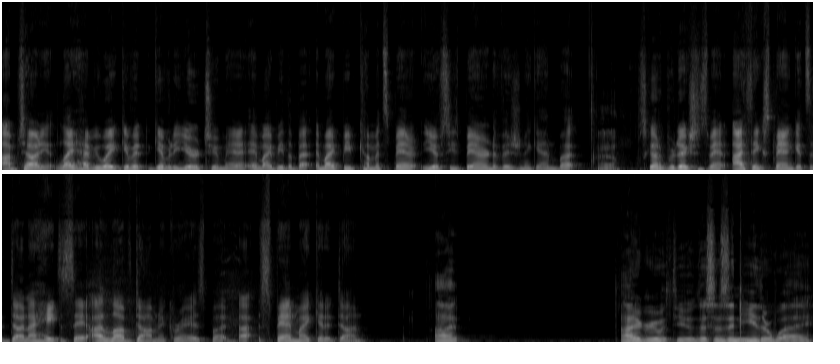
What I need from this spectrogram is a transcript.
I'm telling you, light heavyweight, give it give it a year or two, man. It, it might be the best. It might become its banner, UFC's banner division again. But yeah. let's go to predictions, man. I think Spann gets it done. I hate to say it, I love Dominick Reyes, but uh, Spann might get it done. I I agree with you. This is an either way.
